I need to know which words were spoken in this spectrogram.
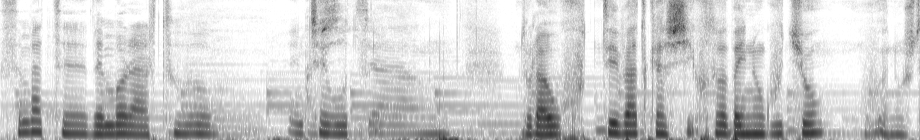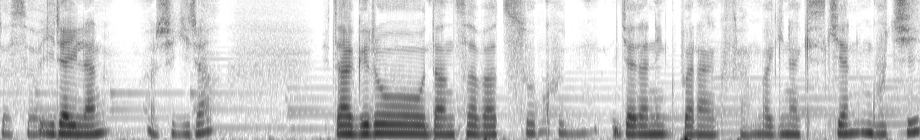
Zenbat denbora hartu du entxegutz? Dura urte bat kasik, urte bat baino gutxo, ustez, irailan, hasi gira. Eta gero dantza batzuk jadanik banak, baginak izkian gutxi,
